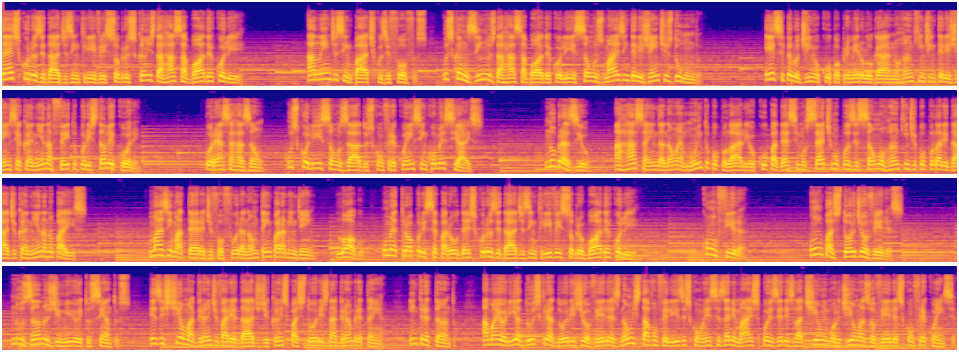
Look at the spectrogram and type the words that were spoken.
10 curiosidades incríveis sobre os cães da raça Border Collie. Além de simpáticos e fofos, os cãezinhos da raça Border Collie são os mais inteligentes do mundo. Esse peludinho ocupa o primeiro lugar no ranking de inteligência canina feito por Stanley Coren. Por essa razão, os colis são usados com frequência em comerciais. No Brasil, a raça ainda não é muito popular e ocupa a 17ª posição no ranking de popularidade canina no país. Mas em matéria de fofura não tem para ninguém, logo, o Metrópole separou 10 curiosidades incríveis sobre o Border Collie. Confira. Um pastor de ovelhas. Nos anos de 1800, existia uma grande variedade de cães pastores na Grã-Bretanha. Entretanto, a maioria dos criadores de ovelhas não estavam felizes com esses animais pois eles latiam e mordiam as ovelhas com frequência.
